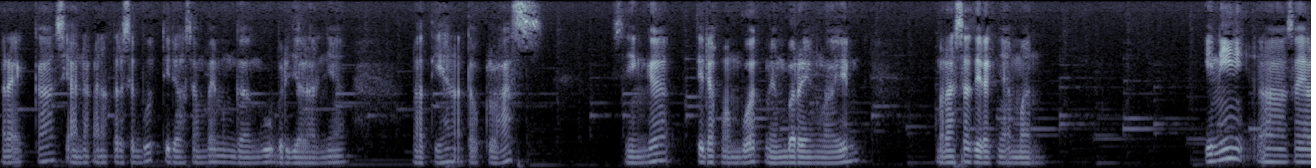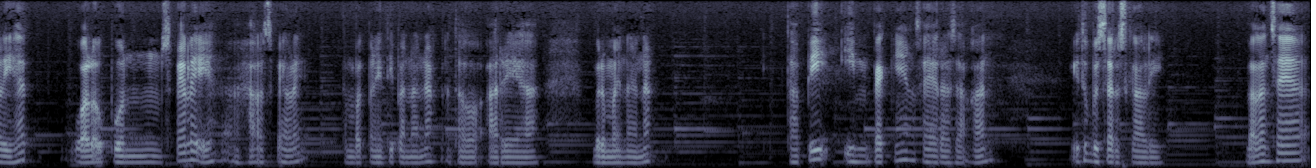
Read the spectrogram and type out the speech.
mereka si anak-anak tersebut tidak sampai mengganggu berjalannya latihan atau kelas sehingga tidak membuat member yang lain merasa tidak nyaman. Ini uh, saya lihat walaupun sepele ya hal sepele tempat penitipan anak atau area bermain anak tapi impactnya yang saya rasakan itu besar sekali bahkan saya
